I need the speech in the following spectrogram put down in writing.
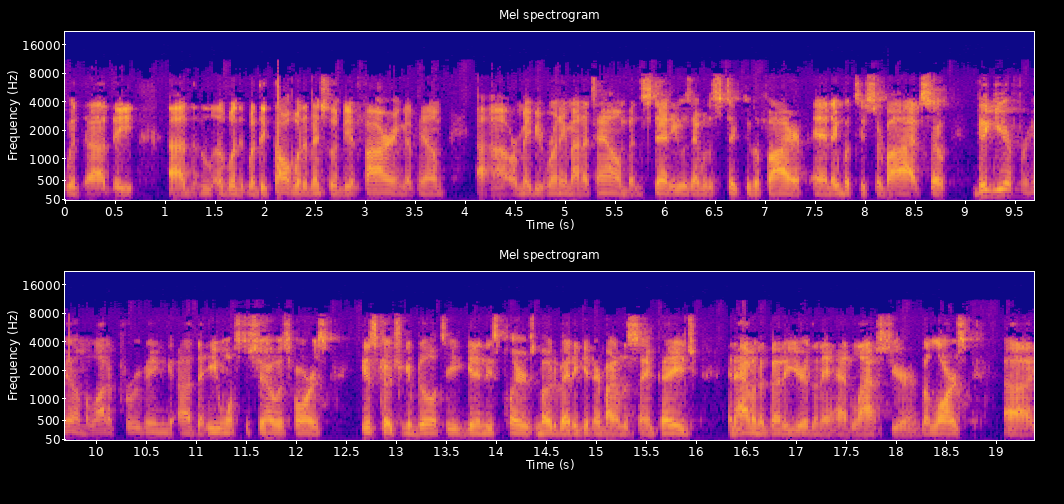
with uh, the, uh, the what they thought would eventually be a firing of him. Uh, or maybe running him out of town, but instead he was able to stick through the fire and able to survive. So big year for him. A lot of proving uh, that he wants to show as far as his coaching ability, getting these players motivated, getting everybody on the same page and having a better year than they had last year. But Lars, uh,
